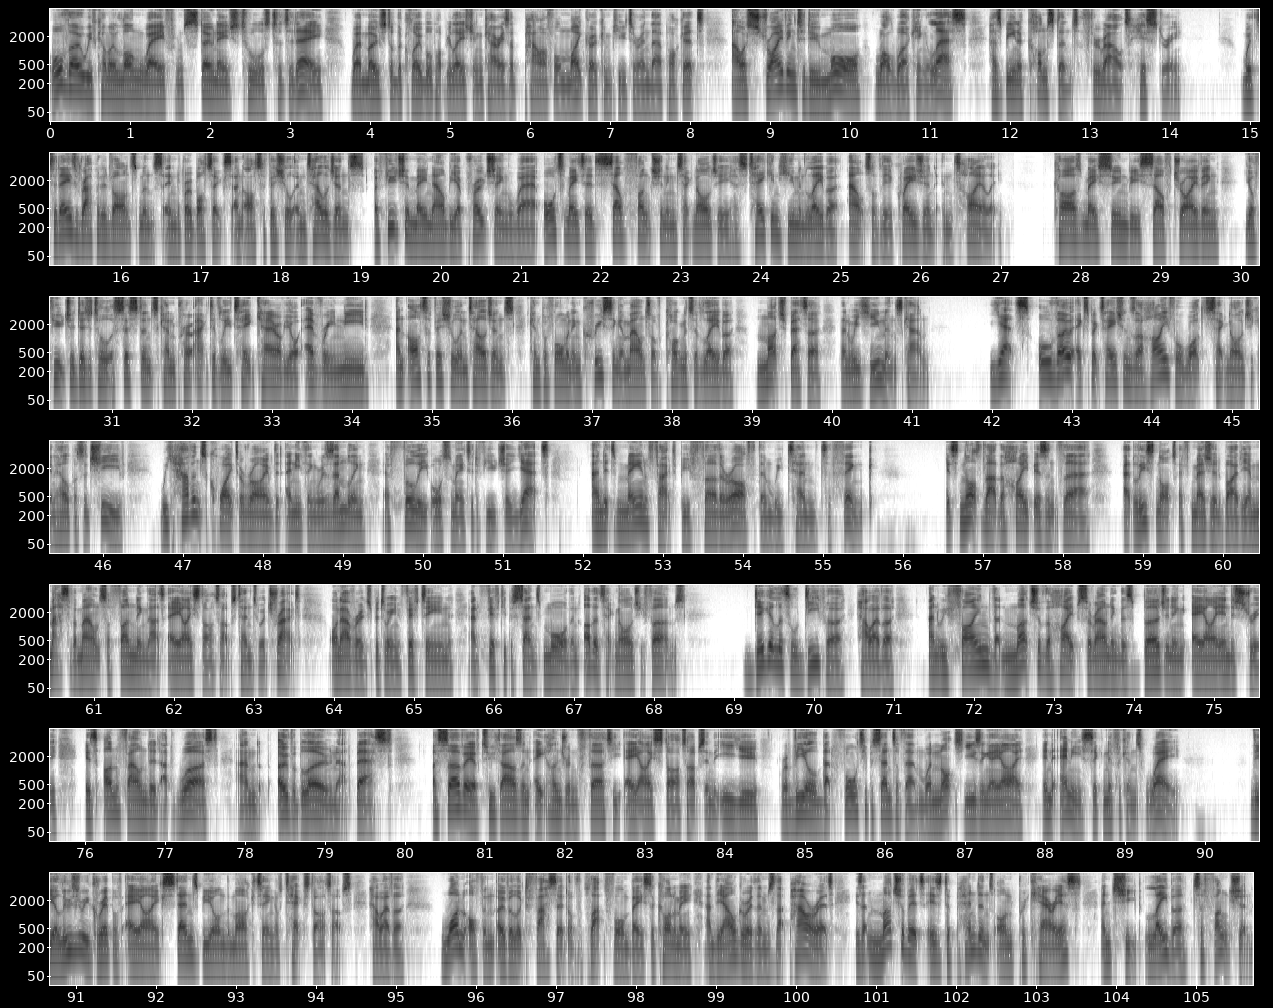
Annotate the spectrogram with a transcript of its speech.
Although we've come a long way from Stone Age tools to today, where most of the global population carries a powerful microcomputer in their pocket, our striving to do more while working less has been a constant throughout history. With today's rapid advancements in robotics and artificial intelligence, a future may now be approaching where automated, self functioning technology has taken human labour out of the equation entirely. Cars may soon be self driving, your future digital assistants can proactively take care of your every need, and artificial intelligence can perform an increasing amount of cognitive labour much better than we humans can. Yet, although expectations are high for what technology can help us achieve, we haven't quite arrived at anything resembling a fully automated future yet, and it may in fact be further off than we tend to think. It's not that the hype isn't there, at least not if measured by the massive amounts of funding that AI startups tend to attract, on average between 15 and 50% more than other technology firms. Dig a little deeper, however, and we find that much of the hype surrounding this burgeoning AI industry is unfounded at worst and overblown at best. A survey of 2,830 AI startups in the EU revealed that 40% of them were not using AI in any significant way. The illusory grip of AI extends beyond the marketing of tech startups, however, one often overlooked facet of the platform based economy and the algorithms that power it is that much of it is dependent on precarious and cheap labour to function.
